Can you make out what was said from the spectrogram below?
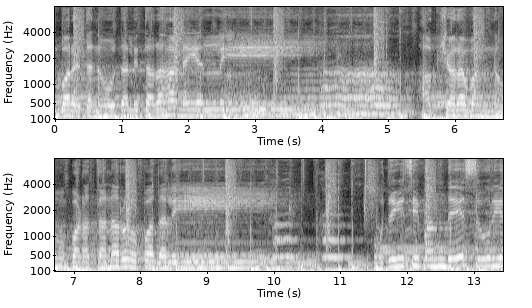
ಬರೆದನು ದಲಿತರ ಹಣೆಯಲ್ಲಿ ಅಕ್ಷರವನ್ನು ಬಡತನ ರೂಪದಲ್ಲಿ. ಉದಯಿಸಿ ಬಂದೆ ಸೂರ್ಯ,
